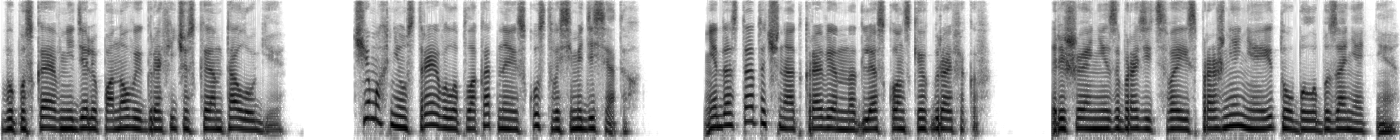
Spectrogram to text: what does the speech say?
выпуская в неделю по новой графической антологии. Чем их не устраивало плакатное искусство 70-х? Недостаточно откровенно для сконских графиков. Решение изобразить свои испражнения и то было бы занятнее.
